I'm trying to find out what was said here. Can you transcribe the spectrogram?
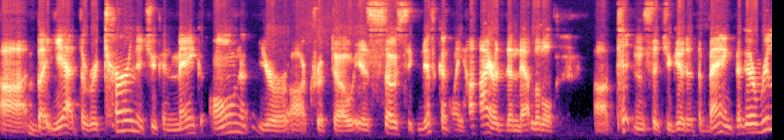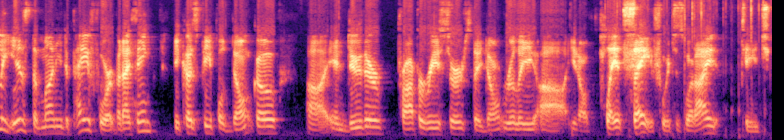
Uh, but yet, the return that you can make on your uh, crypto is so significantly higher than that little uh, pittance that you get at the bank that there really is the money to pay for it. But I think because people don't go uh, and do their proper research, they don't really, uh, you know, play it safe, which is what I teach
